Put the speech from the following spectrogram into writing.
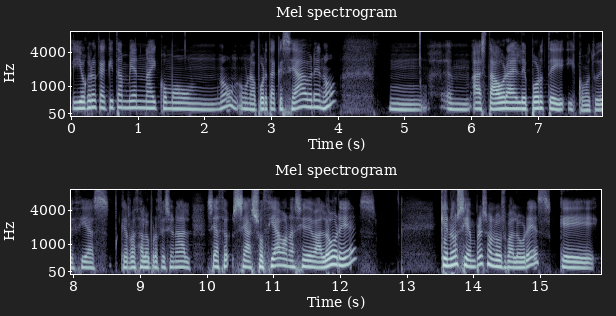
Y yo creo que aquí también hay como una puerta que se abre, ¿no? Mm, em, hasta ahora el deporte, y, como tú decías, que roza lo profesional, se, se asociaba a una serie de valores que no siempre son los valores que,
